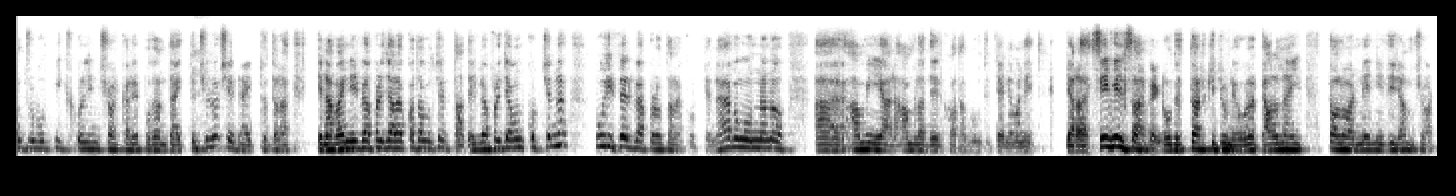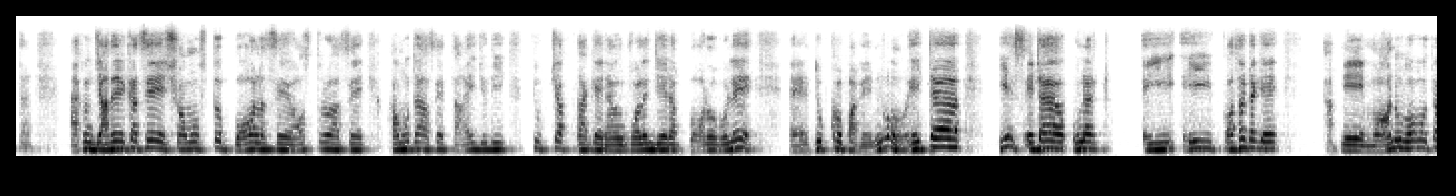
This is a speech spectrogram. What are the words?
অন্তর্বর্তীকালীন সরকারের প্রধান দায়িত্ব ছিল সেই দায়িত্ব তারা সেনাবাহিনীর ব্যাপারে যারা কথা বলছেন তাদের ব্যাপারে যেমন করছেন না, পুলিশের ব্যাপারেও তারা করছেন না এবং অন্যান্য আমি আর আমলাদের কথা বলতে চাই না মানে যারা সিভিল সার্ভেন্ট, ওদের তো আর কিছু নেই, ওরা ডাল নাই, তলোয়ার নেই, নিধিরাম সর্দার। এখন যাদের কাছে সমস্ত বল আছে, অস্ত্র আছে, ক্ষমতা আছে, তারাই যদি চুপচাপ থাকেন এবং বলেন যে এরা বড় হলে দুঃখ পাবেন। নো এটা ইয়েস এটা উনার এই এই কথাটাকে আপনি মহানুভবতা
